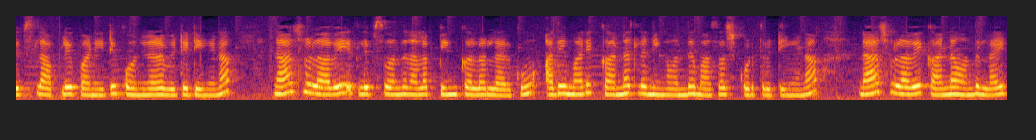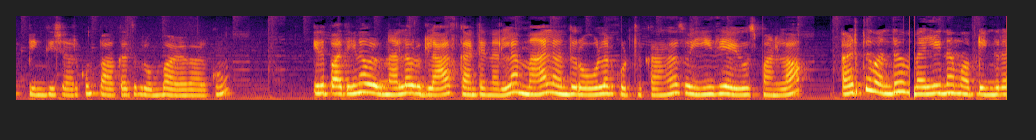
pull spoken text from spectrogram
லிப்ஸில் அப்ளை பண்ணிவிட்டு கொஞ்ச நேரம் விட்டுட்டிங்கன்னா நேச்சுரலாகவே லிப்ஸ் வந்து நல்லா பிங்க் கலரில் இருக்கும். அதே மாதிரி கன்னத்தில் நீங்கள் வந்து மசாஜ் கொடுத்துட்டிங்கன்னா நேச்சுரலாகவே கண்ணை வந்து லைட் பிங்கிஷாக இருக்கும். பார்க்கறதுக்கு ரொம்ப அழகாக இருக்கும். இது பார்த்தீங்கன்னா ஒரு நல்ல ஒரு கிளாஸ் கண்டெய்னரில் மேலே வந்து ரோலர் கொடுத்துருக்காங்க. ஸோ ஈஸியாக யூஸ் பண்ணலாம். அடுத்து வந்து மெல்லினம் அப்படிங்கிற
